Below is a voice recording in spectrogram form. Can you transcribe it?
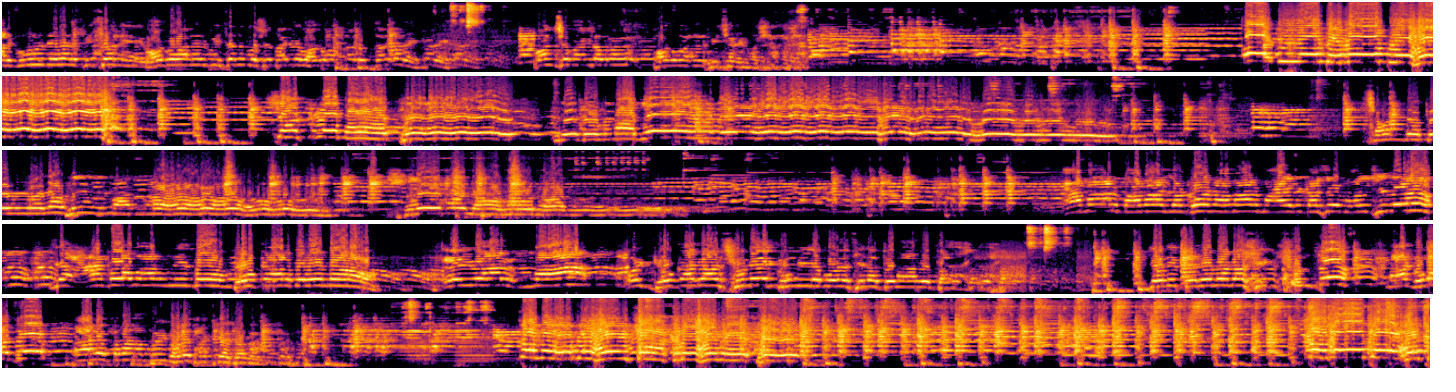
আর গুরুদেবের পিছনে, ভগবানের পিছনে বসে থাকলে ভগবান তার উদ্ধার করে। পঞ্চ পাণ্ডবরা ভগবানের পিছনে বসা। চক্রমধ্যে, মৃদুম মাঝে ছন্দতুল্য আমার বাবা যখন আমার মায়ের কাছে বলছিল যে আগম আর নিগম ঢোকার বেরোনো এইবার মা ওই ঢোকাটা শুনে ঘুমিয়ে পড়েছিল তোমার যদি বেরোনোটা শিখ শুনতো না ঘুমাতো তাহলে তোমার দুই ঘরে থাকতে হতো না কোন দেহ চক্র হয়েছে কোন দেহ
